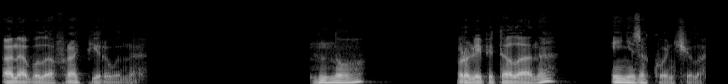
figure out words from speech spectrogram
Она была фрапирована. «Но...» — пролепетала она и не закончила.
